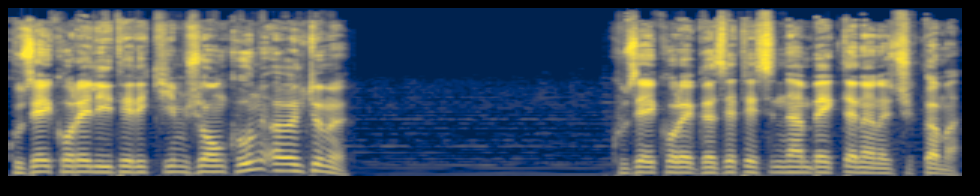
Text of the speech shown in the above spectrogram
Kuzey Kore lideri Kim Jong-un öldü mü? Kuzey Kore gazetesinden beklenen açıklama.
